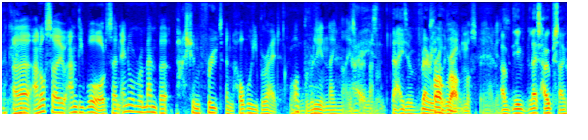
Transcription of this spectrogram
Okay. Uh, and also, Andy Ward said, anyone remember Passion Fruit and Holy Bread? What a brilliant name that is That is, that is a very Prog rock name. must be, I guess. Uh, let's hope so.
